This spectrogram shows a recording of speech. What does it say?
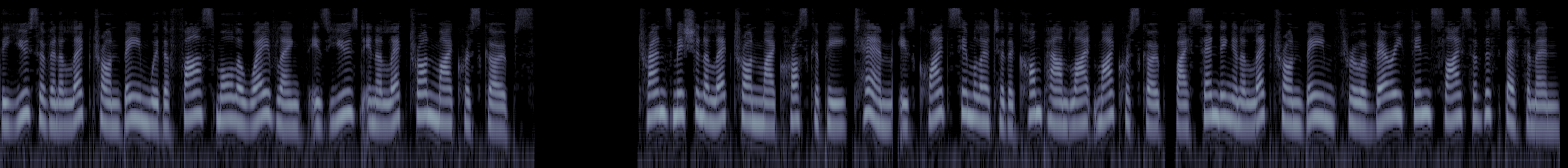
the use of an electron beam with a far smaller wavelength is used in electron microscopes. Transmission electron microscopy is quite similar to the compound light microscope, by sending an electron beam through a very thin slice of the specimen.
